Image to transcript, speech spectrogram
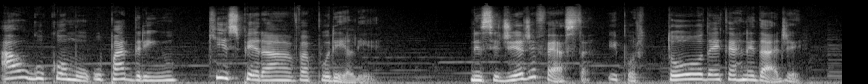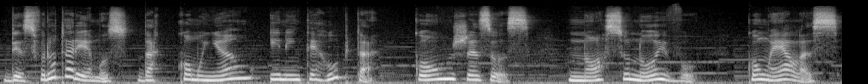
algo como o padrinho que esperava por ele. Nesse dia de festa e por toda a eternidade, desfrutaremos da comunhão ininterrupta com Jesus, nosso noivo, com elas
